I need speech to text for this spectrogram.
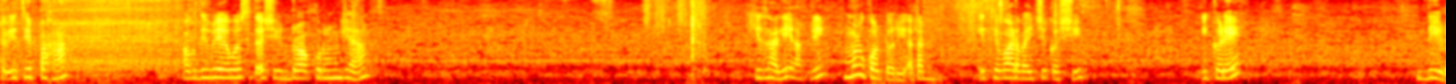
तर इथे पहा अगदी व्यवस्थित अशी ड्रॉ करून घ्या. ही झाली आपली मूळ कटोरी. आता इथे वाढवायची कशी? इकडे दीड.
